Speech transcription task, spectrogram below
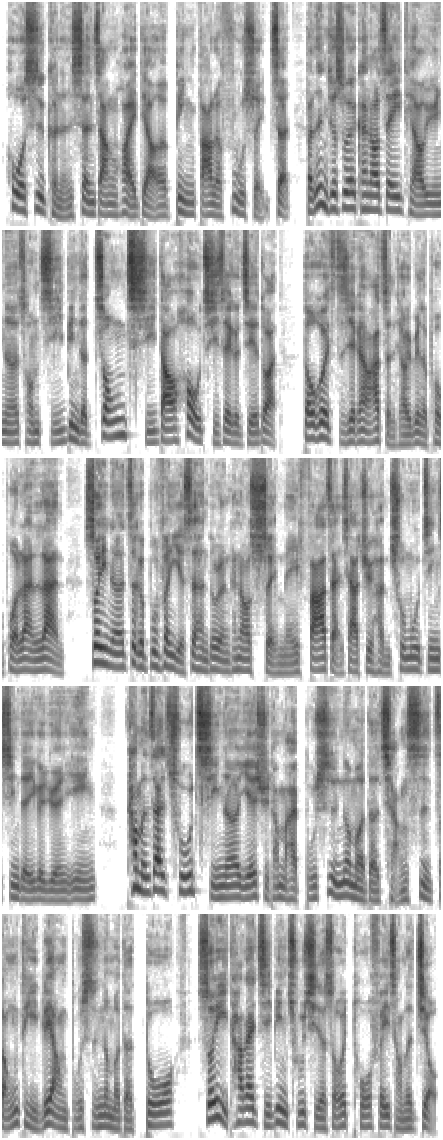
或是可能肾脏坏掉而并发了腹水症。反正你就是会看到这一条鱼呢，从疾病的中期到后期这个阶段，都会直接看到它整条鱼变得破破烂烂。所以呢，这个部分也是很多人看到水霉发展下去很触目惊心的一个原因。他们在初期呢，也许他们还不是那么的强势，总体量不是那么的多，所以他在疾病初期的时候会拖非常的久。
